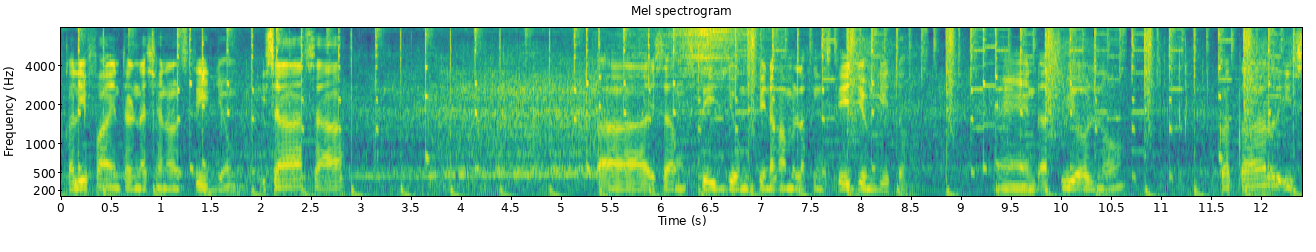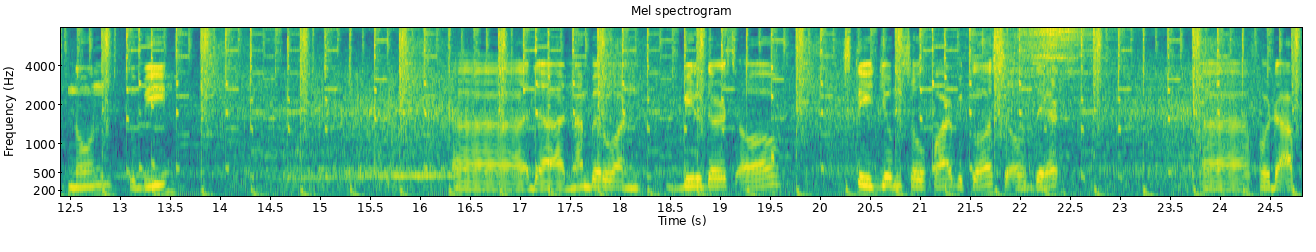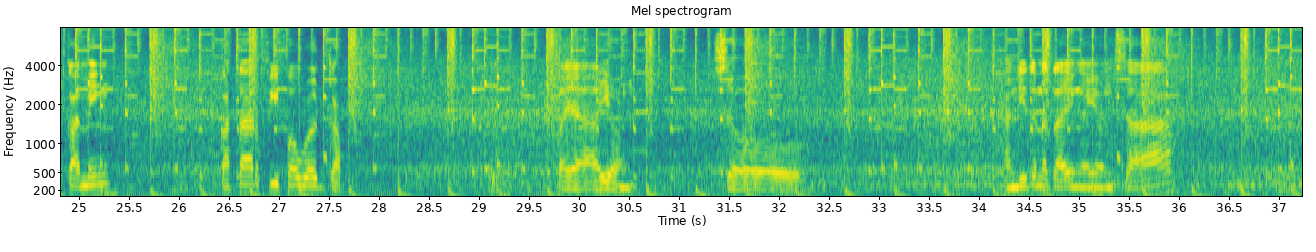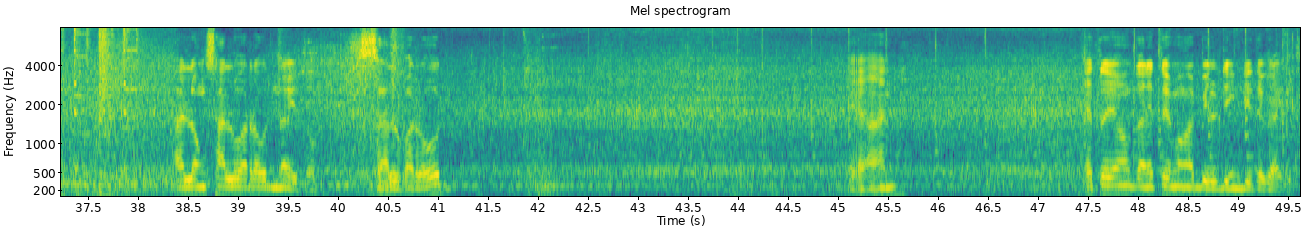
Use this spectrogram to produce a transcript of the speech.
Khalifa International Stadium. Isa sa ah, isang stadium, pinakamalaking stadium dito. And as we all know, Qatar is known to be uh, the number one builders of stadium so far because of their uh, for the upcoming Qatar FIFA World Cup. Kaya yon. So andito na tayo ngayon sa along Salwa Road na ito. Salwa Road. Ayan. Ito yung ganito yung mga building dito guys.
